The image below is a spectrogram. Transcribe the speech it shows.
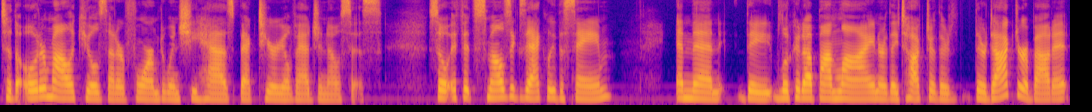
to the odor molecules that are formed when she has bacterial vaginosis. So if it smells exactly the same, and then they look it up online or they talk to their, their doctor about it,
